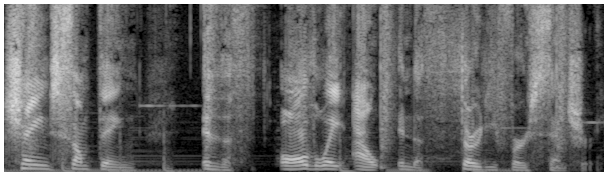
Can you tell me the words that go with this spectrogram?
changed something in the all the way out in the 31st century.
